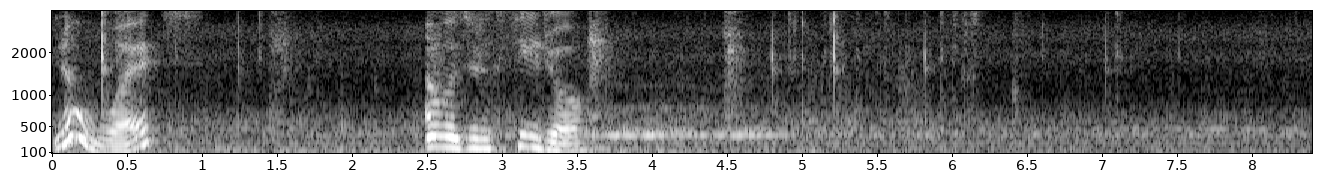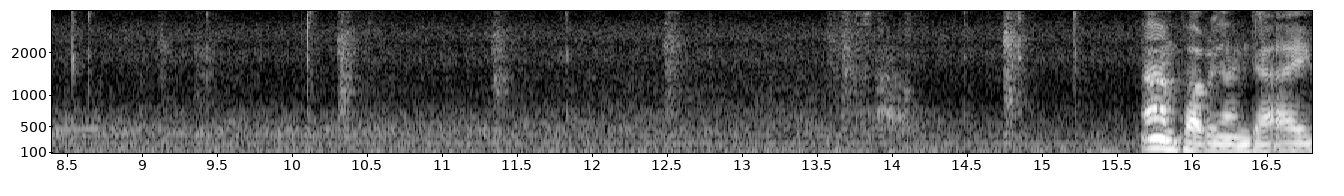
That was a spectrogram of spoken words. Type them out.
You know what? I'm going to the cathedral. I'm probably gonna die.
